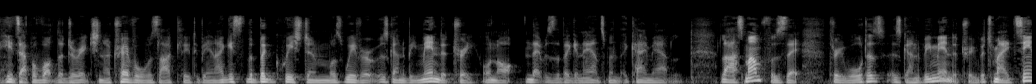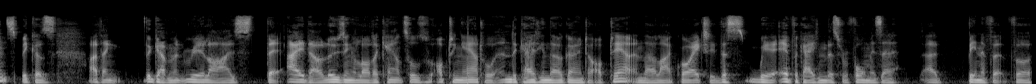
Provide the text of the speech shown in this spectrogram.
heads up of what the direction of travel was likely to be. And I guess the big question was whether it was going to be mandatory or not. And that was the big announcement that came out last month was that Three Waters is going to be mandatory, which made sense because I think the government realised that a they were losing a lot of councils opting out or indicating they were going to opt out, and they're like, well, actually, this we're advocating this reform as a, a benefit for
